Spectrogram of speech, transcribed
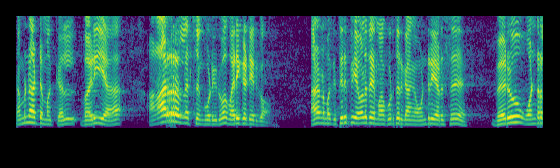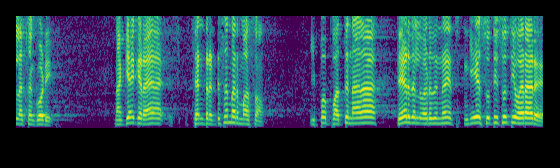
தமிழ்நாட்டு மக்கள் வரியாக ஆறரை லட்சம் கோடி ரூபா வரி கட்டியிருக்கோம். ஆனால் நமக்கு திருப்பி எவ்வளோ தெரியுமா கொடுத்துருக்காங்க ஒன்றிய அரசு? வெறும் ஒன்றரை லட்சம் கோடி. நான் கேட்குறேன் சென்ற டிசம்பர் மாதம் இப்போ பத்து நாளாக தேர்தல் வருதுன்னு இங்கேயே சுற்றி சுற்றி வராரு.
